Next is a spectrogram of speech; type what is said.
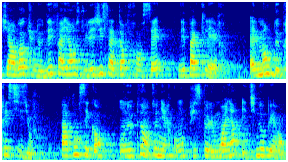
qui invoque une défaillance du législateur français, n'est pas claire. Elle manque de précision. Par conséquent, on ne peut en tenir compte puisque le moyen est inopérant.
